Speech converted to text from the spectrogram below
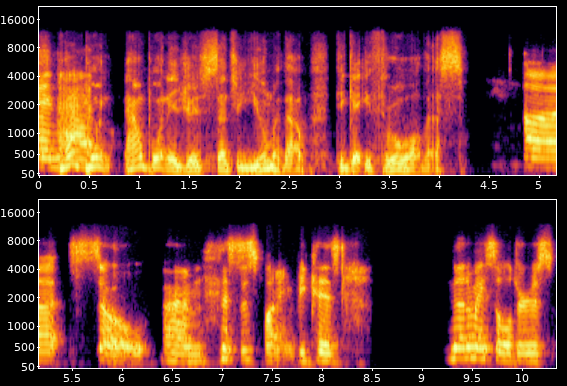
And how important, how important is your sense of humor though to get you through all this? Uh so um this is funny because none of my soldiers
